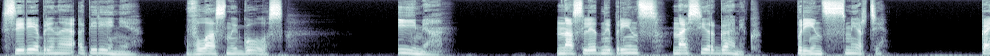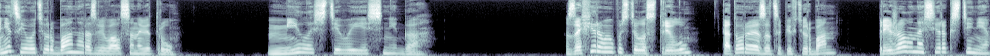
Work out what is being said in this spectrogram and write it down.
Серебряное оперение. Властный голос. Имя. Наследный принц Насир Гамик, принц смерти. Конец его тюрбана развивался на ветру. Милостивые снега. Зафира выпустила стрелу, которая, зацепив тюрбан, прижала Насира к стене,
